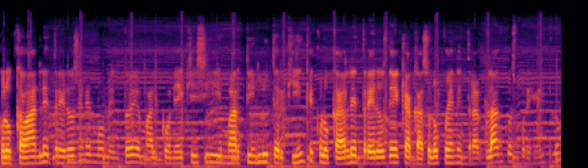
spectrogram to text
colocaban letreros en el momento de Malcolm X y Martin Luther King, que colocaban letreros de que acá solo pueden entrar blancos, por ejemplo.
